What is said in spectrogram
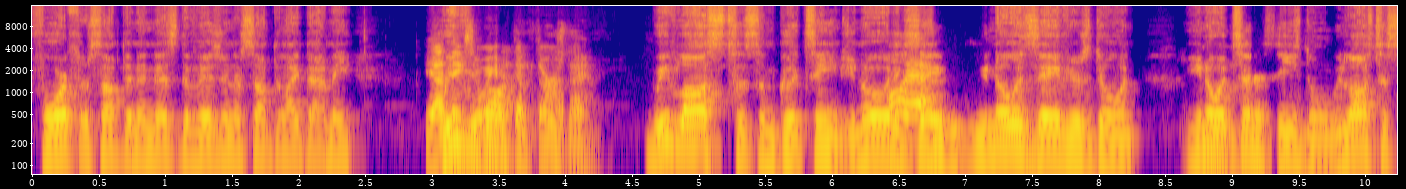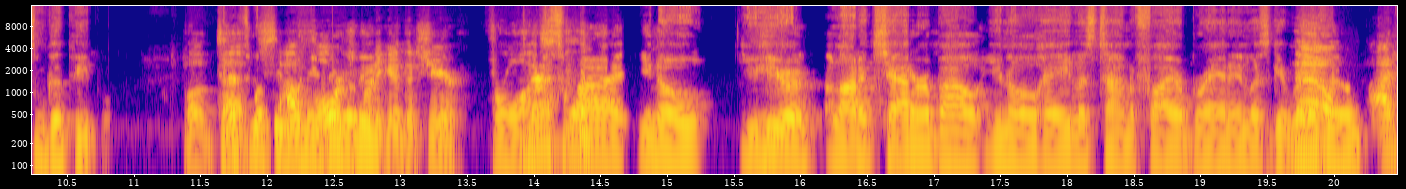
fourth or something in this division or something like that. I mean, yeah, I we think so. We lost- got them Thursday. we've lost to some good teams. You know what Oh, yeah. Xavier, you know what Xavier's doing. You know what Mhm. Tennessee's doing. We lost to some good people. Well, That's uh, what people South need to Florida's really- pretty good this year for And once. that's why, you know, you hear a lot of chatter about, you know, hey, let's time to fire Brannen. Let's get rid of no, him. I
